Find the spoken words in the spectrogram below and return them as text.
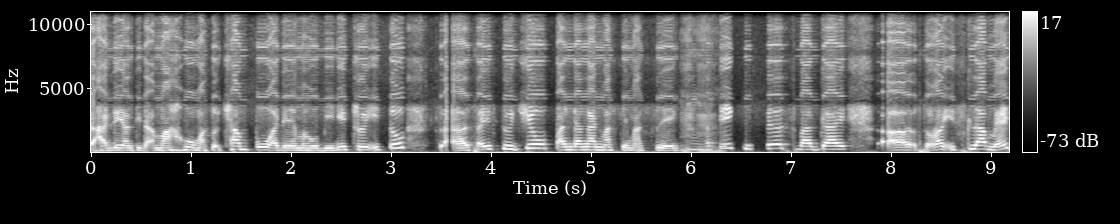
ada yang tidak mahu masuk campur, ada yang mahu neutral itu uh, saya setuju pandangan masing-masing. Mm-hmm. Tapi kita sebagai uh, seorang Islam eh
